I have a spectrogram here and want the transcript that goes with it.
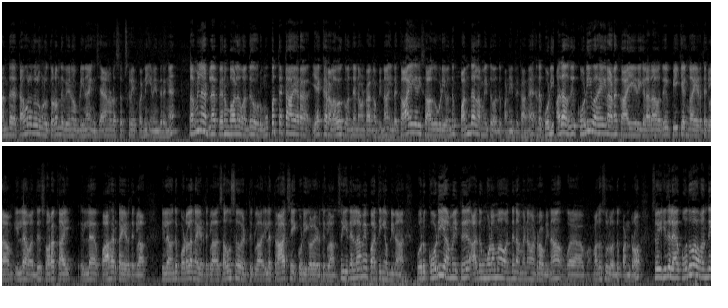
அந்த தகவல்கள் உங்களுக்கு தொடர்ந்து வேணும் அப்படின்னா எங்க சேனலோட சப்ஸ்கிரைப் பண்ணி இணைந்துருங்க. தமிழ்நாட்டில் பெரும்பாலும் வந்து ஒரு முப்பத்தெட்டாயிரம் ஏக்கர் அளவுக்கு வந்து என்ன பண்றாங்க அப்படின்னா இந்த காய்கறி சாகுபடி வந்து பந்தல் அமைத்து வந்து பண்ணிட்டு இருக்காங்க அந்த கொடி அதாவது கொடி வகைகளான காய்கறிகள் அதாவது பீக்கங்காய் எடுத்துக்கலாம் இல்ல வந்து சொரக்காய் இல்ல பாகற்காய் எடுத்துக்கலாம் இல்லை வந்து புடலங்காய் எடுத்துக்கலாம் சவுசவ் எடுத்துக்கலாம் இல்லை திராட்சை கொடிகளோ எடுத்துக்கலாம். ஸோ இதெல்லாமே பார்த்தீங்க அப்படின்னா ஒரு கொடி அமைத்து அது மூலமாக வந்து நம்ம என்ன பண்றோம் அப்படின்னா மகசூல் வந்து பண்றோம். ஸோ இதில் பொதுவாக வந்து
